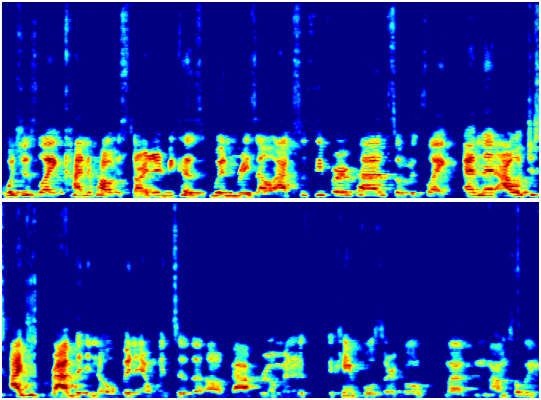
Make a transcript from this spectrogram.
which is like kind of how it started because when Razel asked Lizzie for a pad, so it's like, and then I would just I just grabbed it in the open and went to the uh, bathroom and it, was, it came full circle. But honestly,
